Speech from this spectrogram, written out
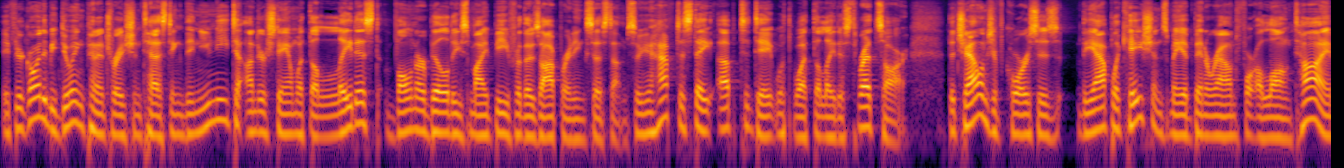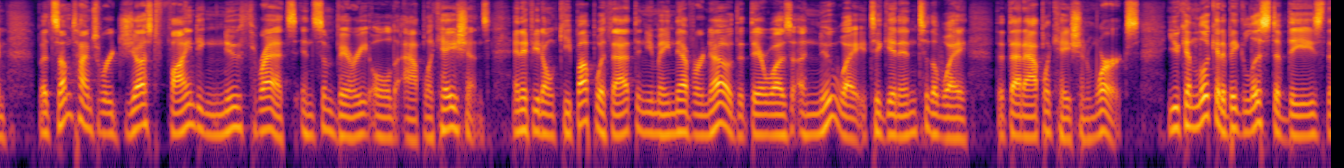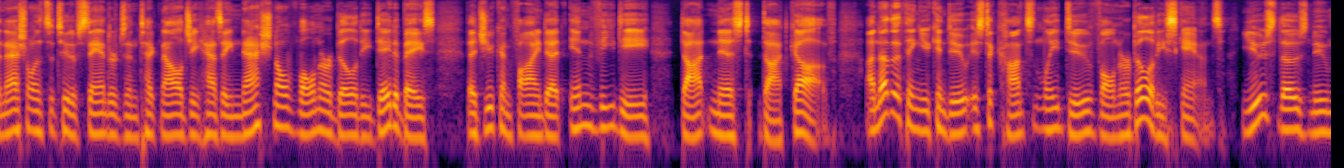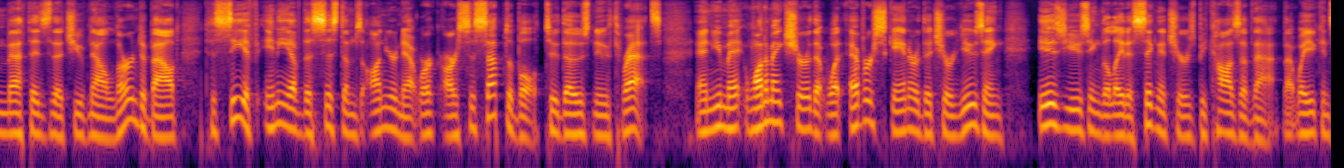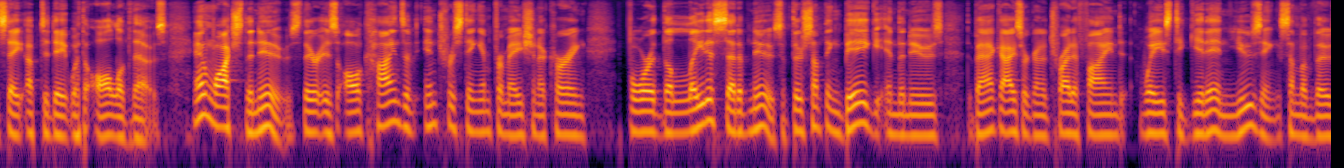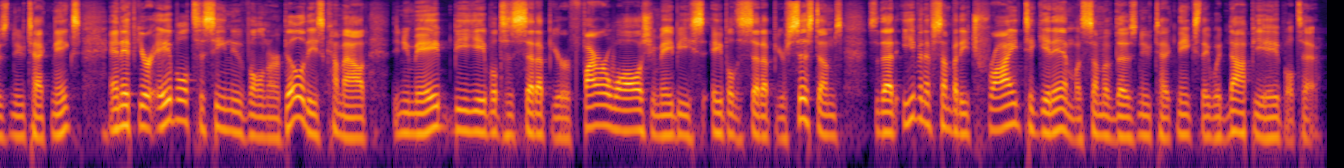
If you're going to be doing penetration testing, then you need to understand what the latest vulnerabilities might be for those operating systems. So you have to stay up to date with what the latest threats are. The challenge, of course, is the applications may have been around for a long time, but sometimes we're just finding new threats in some very old applications. And if you don't keep up with that, then you may never know that there was a new way to get into the way that that application works. You can look at a big list of these. The National Institute of Standards and Technology has a national vulnerability database that you can find at nvd nist.gov. Another thing you can do is to constantly do vulnerability scans. Use those new methods that you've now learned about to see if any of the systems on your network are susceptible to those new threats. And you may want to make sure that whatever scanner that you're using is using the latest signatures because of that. That way you can stay up to date with all of those. And watch the news. There is all kinds of interesting information occurring for the latest set of news. If there's something big in the news, the bad guys are going to try to find ways to get in using some of those new techniques. And if you're able to see new vulnerabilities come out, then you may be able to set up your firewalls, you may be able to set up your systems so that even if somebody tried to get in with some of those new techniques, they would not be able to.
